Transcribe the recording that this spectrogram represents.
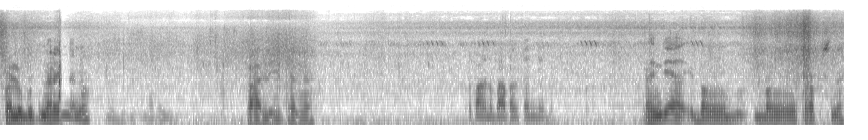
Palugot na rin ano? Palitan na. Paano papalitan dyan? Ah, hindi ah, ibang ibang crops na.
